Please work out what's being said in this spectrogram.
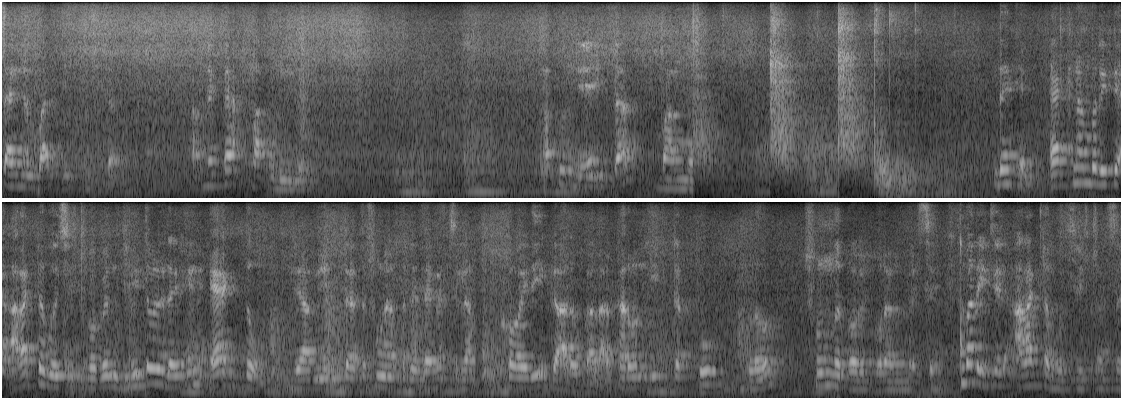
চার নম্বর স্টিচটা আপনি একটা হাতুড়ি নিলেন। হাতুড়ি নিয়ে একটা বাংলা দেখেন, এক নম্বর এতে আর একটা বৈশিষ্ট্য পাবেন। ভিতরে দেখেন একদম যে আমি একটা এত সময় আপনাদের দেখাচ্ছিলাম, খয়েরি গাঢ় কালার। কারণ ইটটা খুব ভালো, সুন্দরভাবে পোড়ানো হয়েছে। আবার এটির আর একটা বৈশিষ্ট্য আছে।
